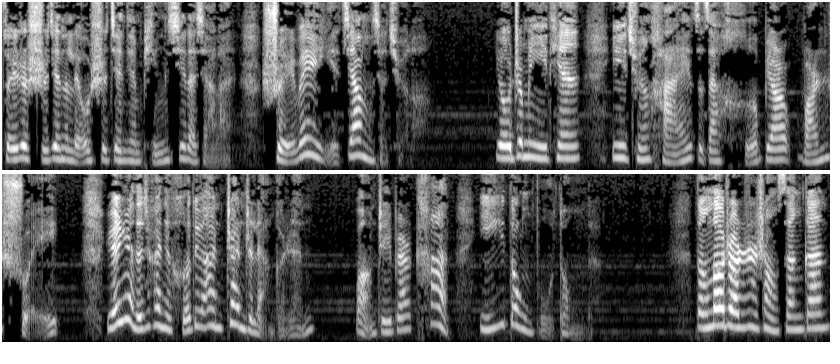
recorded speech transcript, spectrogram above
随着时间的流逝渐渐平息了下来，水位也降下去了。有这么一天，一群孩子在河边玩水，远远的就看见河对岸站着两个人，往这边看，一动不动的。等到这日上三竿，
